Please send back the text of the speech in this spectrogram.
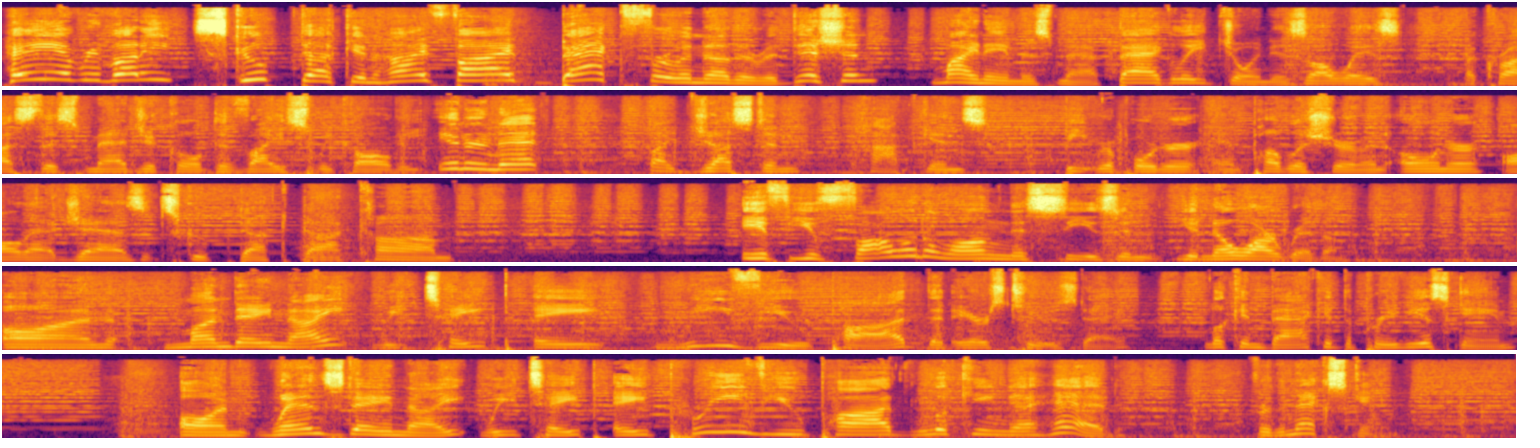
Hey everybody, Scoop Duck and High Five back for another edition. My name is Matt Bagley, joined as always across this magical device we call the internet by Justin Hopkins, beat reporter and publisher and owner, all that jazz at scoopduck.com. If you've followed along this season, you know our rhythm. On Monday night, we tape a review pod that airs Tuesday, looking back at the previous game. On Wednesday night, we tape a preview pod looking ahead for the next game.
